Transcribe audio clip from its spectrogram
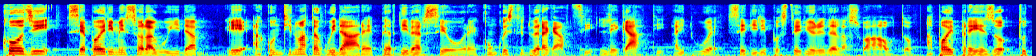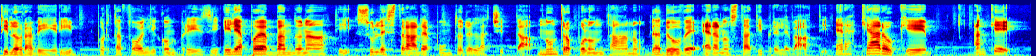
Koji si è poi rimesso alla guida e ha continuato a guidare per diverse ore con questi due ragazzi legati ai due sedili posteriori della sua auto. Ha poi preso tutti i loro averi, portafogli compresi, e li ha poi abbandonati sulle strade appunto della città, non troppo lontano da dove erano stati prelevati. Era chiaro che anche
